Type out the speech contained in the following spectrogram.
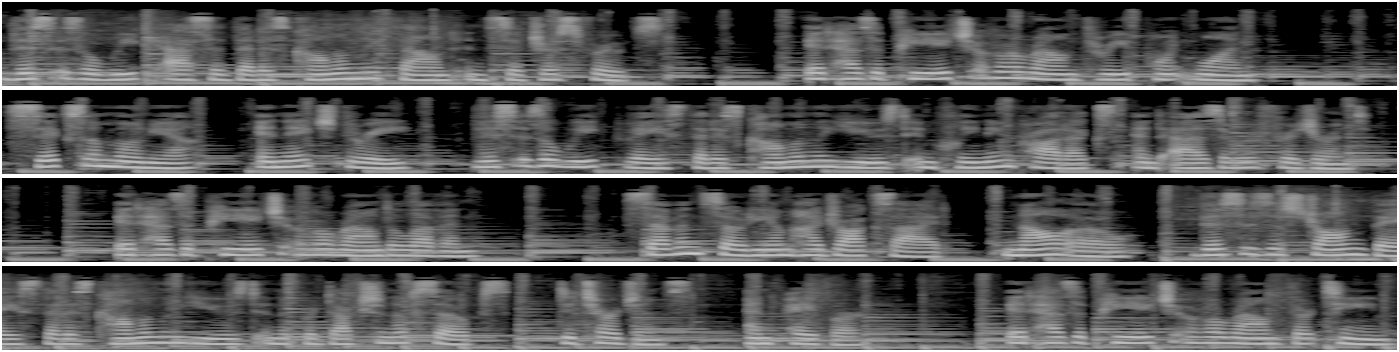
this is a weak acid that is commonly found in citrus fruits. It has a pH of around 3.1. 6 ammonia, NH3, this is a weak base that is commonly used in cleaning products and as a refrigerant. It has a pH of around 11. 7 sodium hydroxide, NaOH, this is a strong base that is commonly used in the production of soaps, detergents, and paper. It has a pH of around 13.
